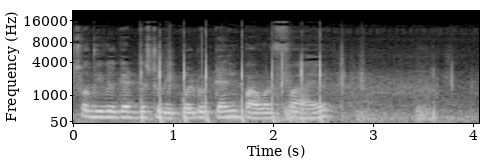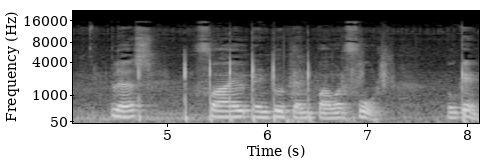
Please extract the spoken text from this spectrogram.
So we will get this to be equal to 10 power 5 plus 5 into 10 power 4 okay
